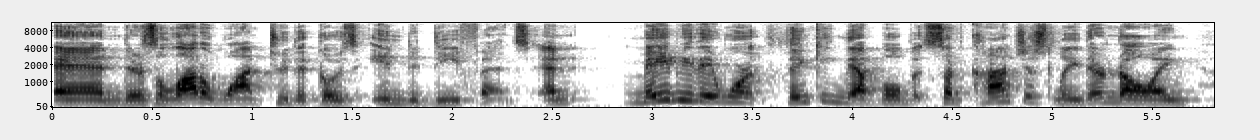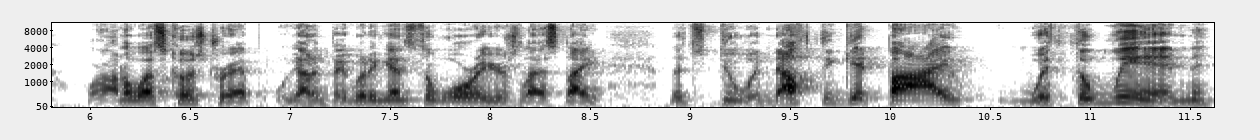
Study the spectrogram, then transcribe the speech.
and there's a lot of want to that goes into defense. And maybe they weren't thinking that bull, but subconsciously they're knowing we're on a West Coast trip. We got a mm-hmm. big one against the Warriors last night. Let's do enough to get by with the win.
